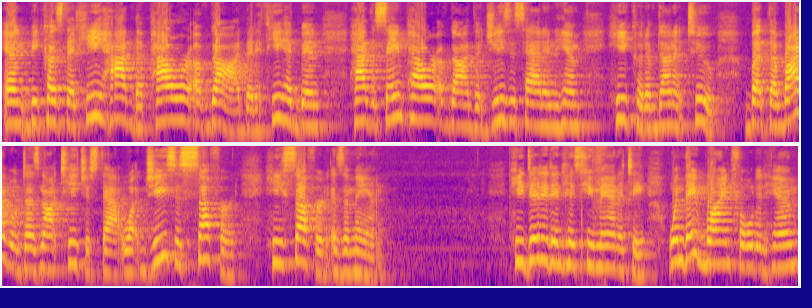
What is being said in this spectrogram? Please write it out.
And because that he had the power of God, that if he had been had the same power of God that Jesus had in him, he could have done it too. But the Bible does not teach us that. What Jesus suffered, he suffered as a man. He did it in his humanity. When they blindfolded him,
